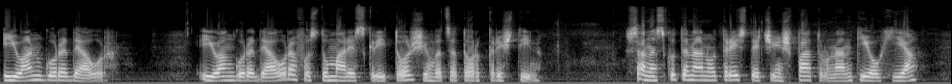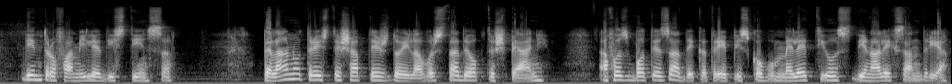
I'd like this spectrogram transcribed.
Ioan Gură de Aur Ioan Gură de Aur a fost un mare scriitor și învățător creștin. S-a născut în anul 354 în Antiohia, dintr-o familie distinsă. Pe la anul 372, la vârsta de 18 ani, a fost botezat de către episcopul Meletius din Alexandria.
